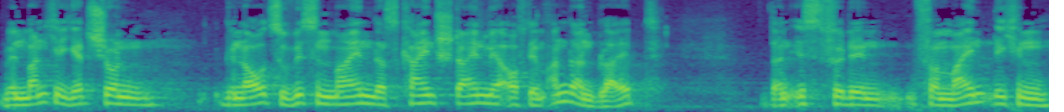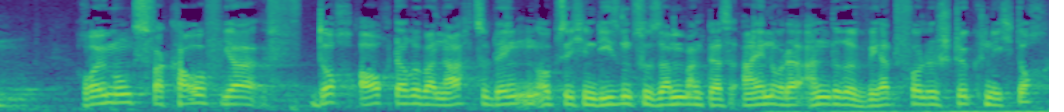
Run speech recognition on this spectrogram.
wenn manche jetzt schon genau zu wissen meinen, dass kein Stein mehr auf dem anderen bleibt, dann ist für den vermeintlichen Räumungsverkauf ja doch auch darüber nachzudenken, ob sich in diesem Zusammenhang das ein oder andere wertvolle Stück nicht doch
